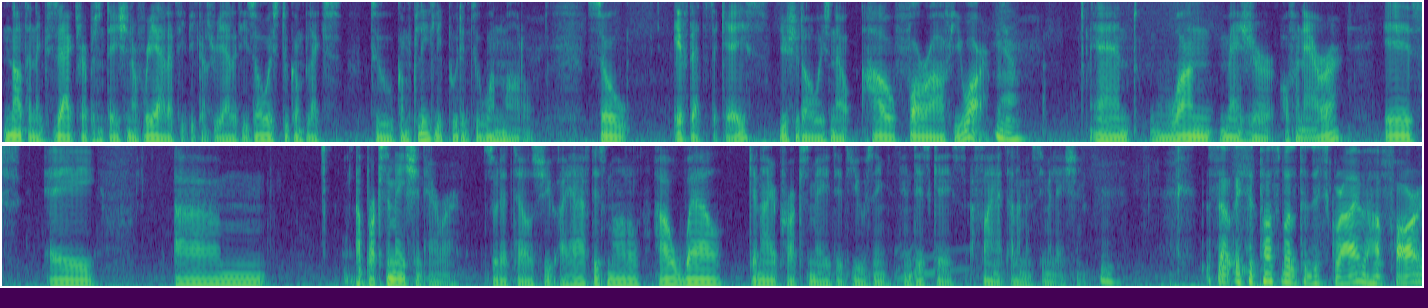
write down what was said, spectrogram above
not an exact representation of reality because reality is always too complex to completely put into one model. So, if that's the case, you should always know how far off you are. Yeah. And one measure of an error is a um, approximation error. So that tells you I have this model. How well can I approximate it using, in this case, a finite element simulation? So, is it possible to describe how far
